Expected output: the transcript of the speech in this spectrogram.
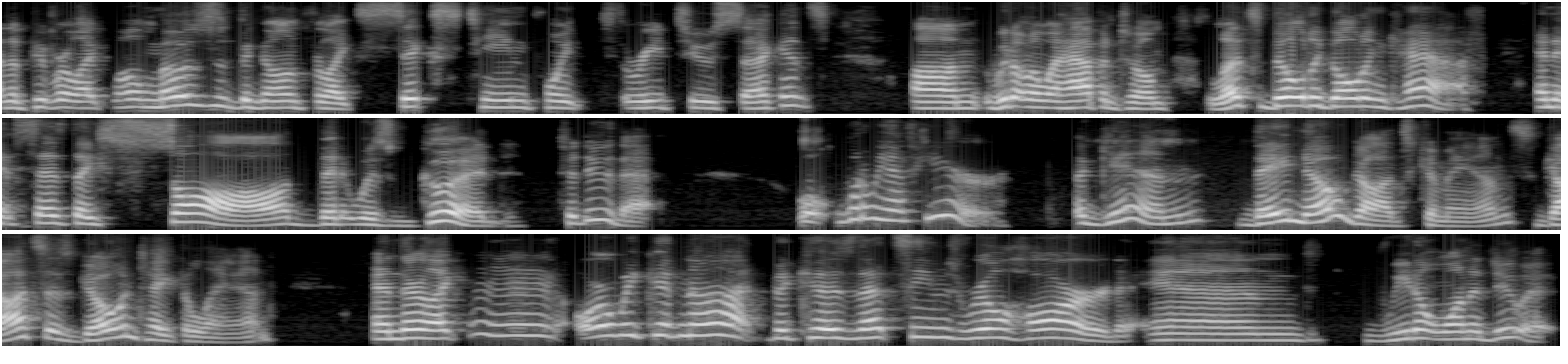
And the people are like well moses has been gone for like 16.32 seconds. Um, we don't know what happened to him. Let's build a golden calf and it says they saw that it was good to do that well what do we have here again, they know God's commands. God says, go and take the land. And they're like, mm, or we could not because that seems real hard and we don't want to do it.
